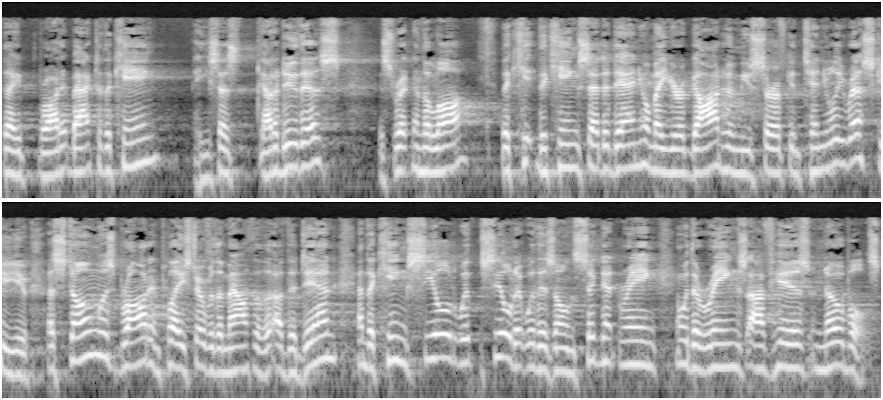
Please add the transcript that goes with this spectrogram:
they brought it back to the king. He says, Got to do this. It's written in the law. The, ki- the king said to Daniel, May your God, whom you serve, continually rescue you. A stone was brought and placed over the mouth of the, of the den, and the king sealed, with, sealed it with his own signet ring and with the rings of his nobles,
